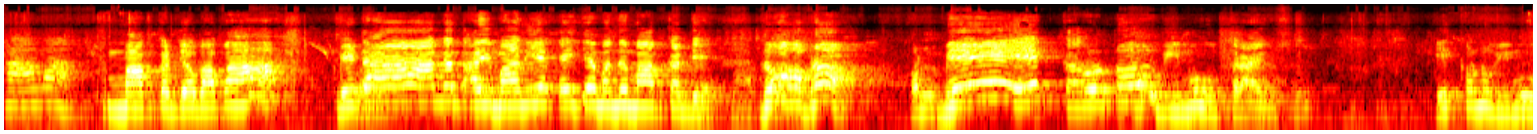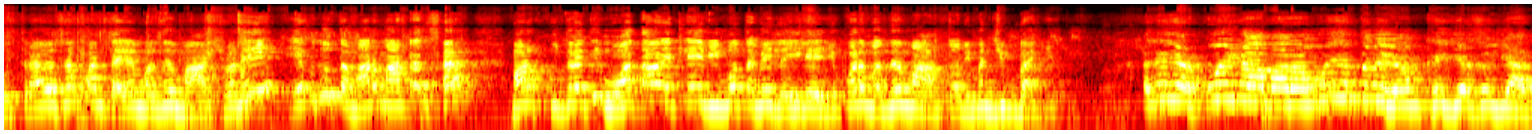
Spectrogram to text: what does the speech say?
ખાવા. માફ કરજો બાપા. બેટા ને તારી માનીએ કહી દે મને માફ કરી દે. જો આપણો મેં એક કરોડનો વીમો ઉતરાયો છે. એક કરોડનો વીમો ઉતરાયો છે પણ તમે મને મારશો નહીં? એ બધું તમારા માટે જ છે. મારું કુદરતી મોત આવે એટલે વીમો તમે લઈ લેજો પણ મને મારતો નહીં મને જીવવા બાજ્યો અરે યાર કોઈ ના મારા હું યાર તમે વેમ ખાઈ ગયા છો યાર.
